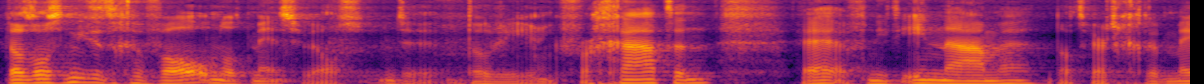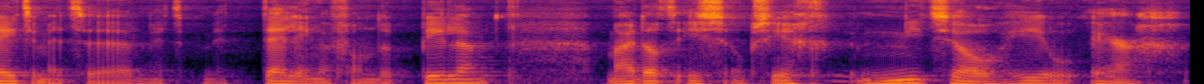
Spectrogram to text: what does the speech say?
dat was niet het geval, omdat mensen wel eens de dosering vergaten hè, of niet innamen. Dat werd gemeten met, met, met tellingen van de pillen. Maar dat is op zich niet zo heel erg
